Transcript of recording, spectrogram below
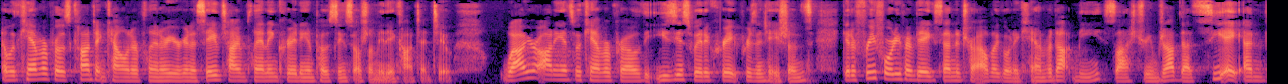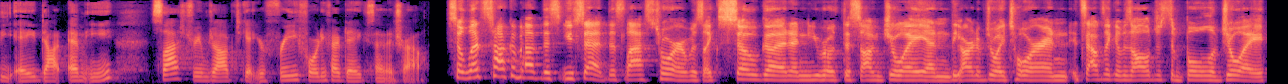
And with Canva Pro's content calendar planner, you're going to save time planning, creating, and posting social media content too. Wow your audience with Canva Pro, the easiest way to create presentations. Get a free 45 day extended trial by going to canva.me slash dreamjob. That's C-A-N-V-A dot M-E slash dreamjob to get your free 45 day extended trial. So let's talk about this. You said this last tour was like so good, and you wrote the song Joy and the Art of Joy tour, and it sounds like it was all just a bowl of joy.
